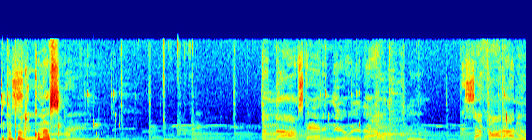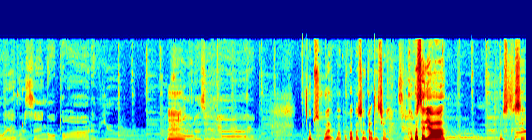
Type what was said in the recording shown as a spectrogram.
peut-être un peu un truc en masse. Mmh. Oups, ouais, bah pourquoi pas sauvegarder, tiens. Coucou Célia Je pense que c'est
